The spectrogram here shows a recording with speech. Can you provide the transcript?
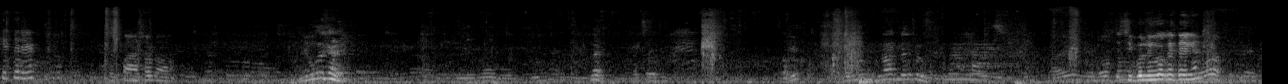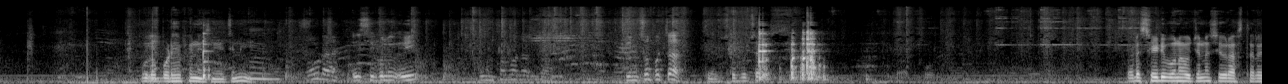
କେତେ ରେଟ୍ ପାଞ୍ଚଶହ ଟଙ୍କା शिवलिंग कहते हैं पूरा बढ़िया फिनिशिंग है नहीं ये शिवलिंग ये तीन सौ पचास तीन सौ पचास ଏଇଟା ସେଇଠି ବନା ହେଉଛି ନା ସେ ରାସ୍ତାରେ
